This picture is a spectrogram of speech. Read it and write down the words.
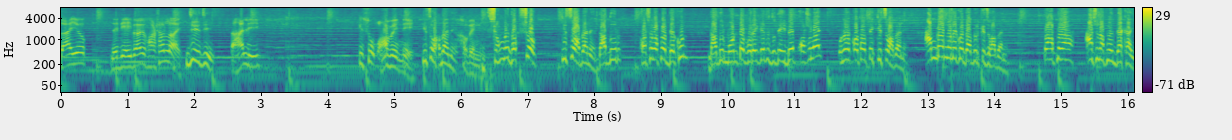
যাই হোক যদি এইভাবে ফসল হয় জি জি। তাহলে কিছু হবে না। কিছু হবে না। হবে না। সম্মানিত দর্শক কিছু হবে না। দাদুর ফসল আপনারা দেখুন দাদুর মনটা ভরে গেছে। যদি এইভাবে ফসল হয় ওনার কথা হচ্ছে কিছু হবে না। আমরা মনে করি দাদুর কিছু হবে না। তো আপনারা আসুন আপনাদের দেখাই।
